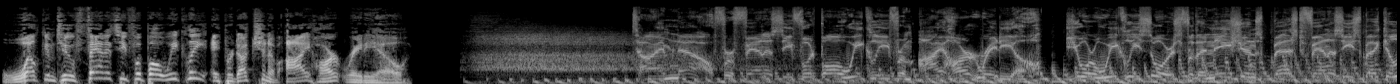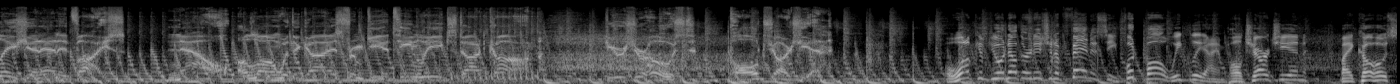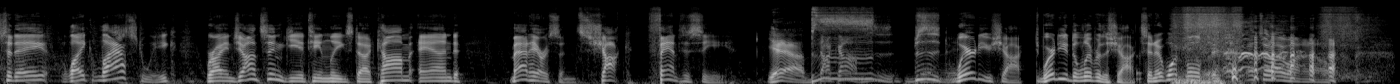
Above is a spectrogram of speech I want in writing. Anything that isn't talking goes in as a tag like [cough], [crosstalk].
Welcome to Fantasy Football Weekly, a production of iHeartRadio. Time now for Fantasy Football Weekly from iHeartRadio, your weekly source for the nation's best fantasy speculation and advice. Now, along with the guys from GuillotineLeagues.com, here's your host, Paul Charchian. Welcome to another edition of Fantasy Football Weekly. I am Paul Charchian. My co hosts today, like last week, Brian Johnson, GuillotineLeagues.com, and Matt Harrison, Shock Fantasy. Yeah. Bzz, bzz. Where do you shock? Where do you deliver the shocks? And at what voltage? [laughs] That's what I want to know.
